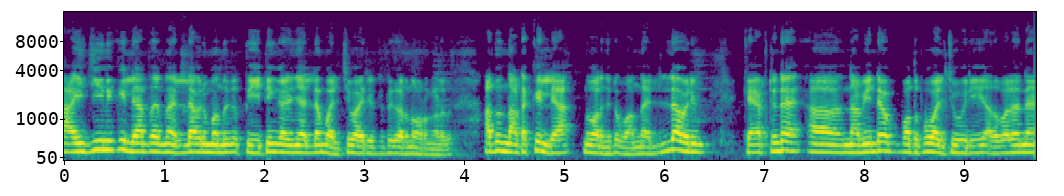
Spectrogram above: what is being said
ഹൈജീനിക്ക് ഇല്ലാത്ത എല്ലാവരും വന്ന് തീറ്റയും കഴിഞ്ഞ് എല്ലാം വലിച്ചു വാരിയിട്ടിട്ട് കിടന്ന് ഉറങ്ങണത്. അത് നടക്കില്ല എന്ന് പറഞ്ഞിട്ട് വന്ന എല്ലാവരും ക്യാപ്റ്റന്റെ നവീന്റെ പുതപ്പ് വലിച്ചു കൂരി അതുപോലെ തന്നെ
